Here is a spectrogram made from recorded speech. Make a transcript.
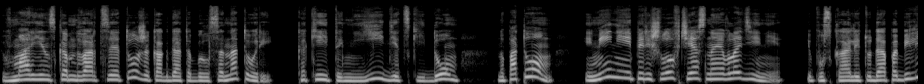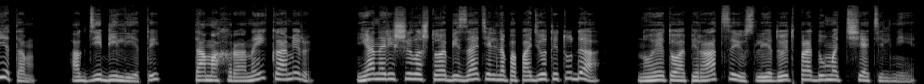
В Марьинском дворце тоже когда-то был санаторий, какие-то НИИ, детский дом, но потом имение перешло в частное владение, и пускали туда по билетам. А где билеты, там охрана и камеры. Яна решила, что обязательно попадет и туда, но эту операцию следует продумать тщательнее.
